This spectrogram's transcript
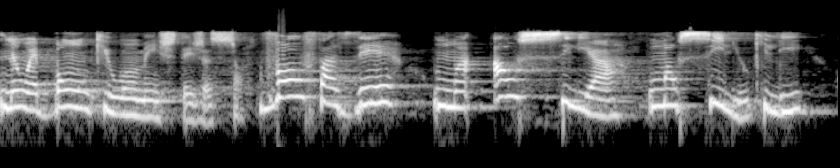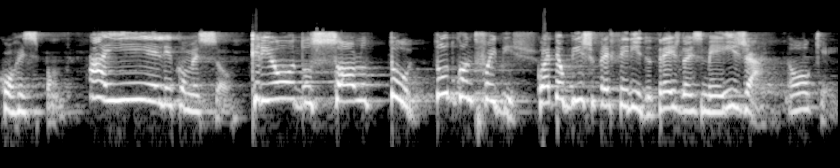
Não é bom que o homem esteja só. Vou fazer uma auxiliar, um auxílio que lhe corresponda. Aí ele começou. Criou do solo tudo, tudo quanto foi bicho. Qual é teu bicho preferido? 3, 2, meio já. Ok.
